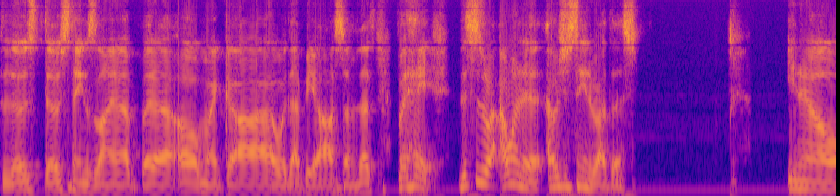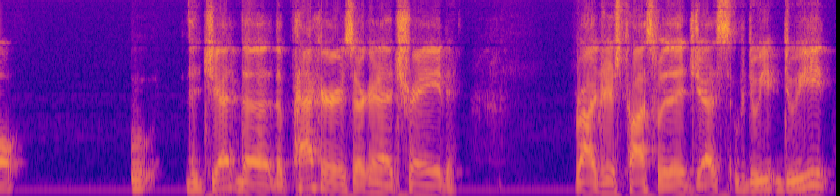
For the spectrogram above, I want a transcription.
those those things line up. But uh, oh my god, would that be awesome? That's but hey, this is what I wanted. To, I was just thinking about this. You know, the jet the the Packers are going to trade Rodgers possibly to the Jets. Do we do we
